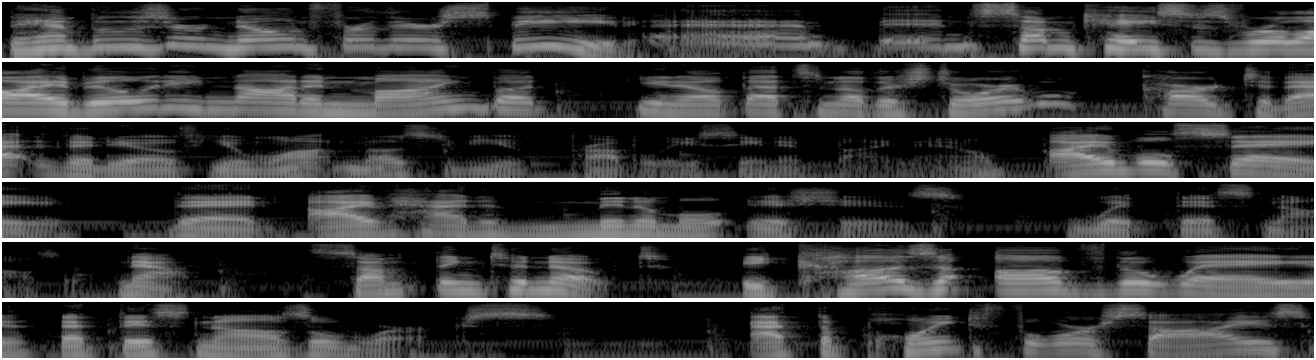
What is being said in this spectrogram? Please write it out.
Bambus are known for their speed, and in some cases reliability, not in mine, but you know, that's another story. We'll card to that video if you want. Most of you have probably seen it by now. I will say that I've had minimal issues with this nozzle. Now, something to note, because of the way that this nozzle works, at the 0.4 size,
